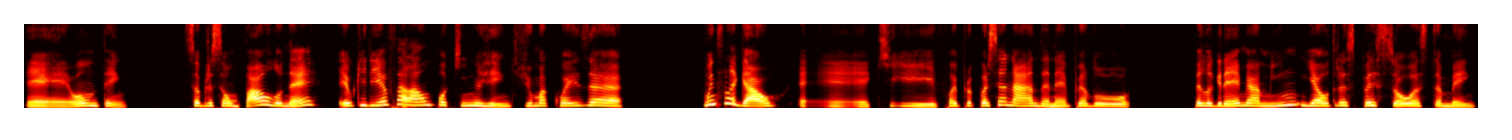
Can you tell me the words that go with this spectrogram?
é, ontem sobre o São Paulo, né, eu queria falar um pouquinho, gente, de uma coisa muito legal é, que foi proporcionada, né, pelo, pelo Grêmio a mim e a outras pessoas também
